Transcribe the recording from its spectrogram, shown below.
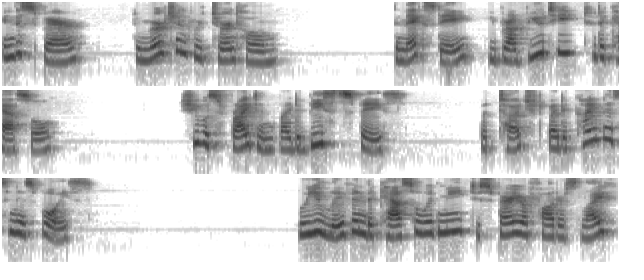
In despair, the merchant returned home. The next day he brought Beauty to the castle. She was frightened by the beast's face, but touched by the kindness in his voice. Will you live in the castle with me to spare your father's life?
